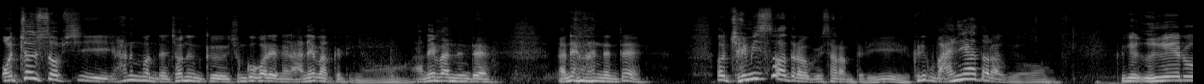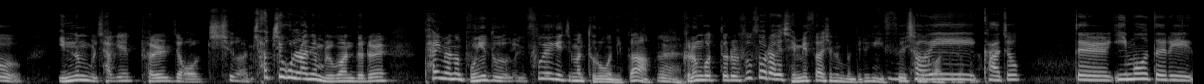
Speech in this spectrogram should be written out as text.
어쩔 수 없이 하는 건데 저는 그 중고거래는 안 해봤거든요. 안 해봤는데 안 해봤는데 어, 재밌어 하더라고요 사람들이 그리고 많이 하더라고요. 그게 의외로 있는 물 자기 별 어, 치- 처치 곤란한 물건들을 팔면은 돈이 도 소액이지만 들어오니까 네. 그런 것들을 소소하게 재밌어 하시는 분들이 있으신 것 저희 같더라고요. 가족들 이모들이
